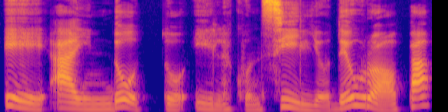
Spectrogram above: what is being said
e ha indotto il Consiglio d'Europa,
